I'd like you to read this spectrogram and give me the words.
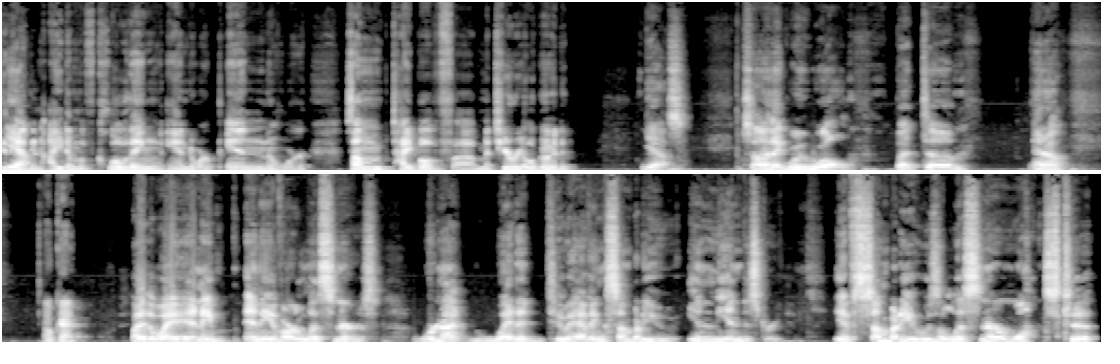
did yeah. have an item of clothing and or pin or some type of uh, material good? Yes. So I think we will, but um, you know. Okay. By the way, any any of our listeners, we're not wedded to having somebody in the industry. If somebody who's a listener wants to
